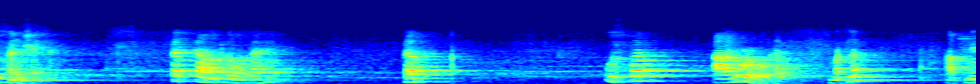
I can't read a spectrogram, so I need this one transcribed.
संशय तत् का मतलब होता है तब उस पर आरूढ़ होकर मतलब अपने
